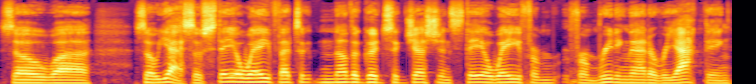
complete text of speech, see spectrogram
So uh, so yeah, so stay away. If that's another good suggestion, stay away from from reading that or reacting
